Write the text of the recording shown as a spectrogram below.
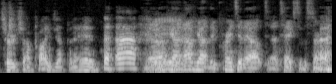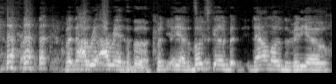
church. I'm probably jumping ahead. Yeah, I've got I've got the printed out uh, text of the sermon. in front of me. Yeah. but no, I, re- I read the book. But Yeah, yeah, the book's good. But download the video.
